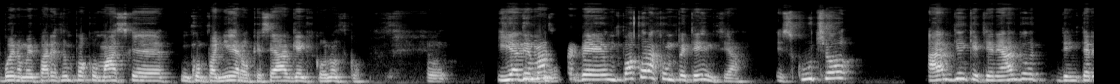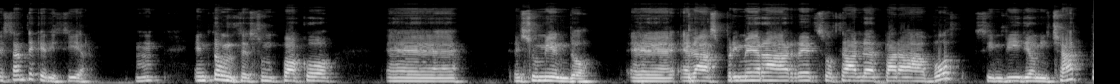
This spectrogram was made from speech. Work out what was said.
bueno, me parece un poco más que un compañero, que sea alguien que conozco. Y además de un poco la competencia. Escucho a alguien que tiene algo de interesante que decir. Entonces, un poco, eh, resumiendo, eh, es la primera red social para voz, sin vídeo ni chat,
